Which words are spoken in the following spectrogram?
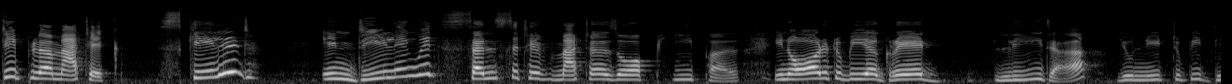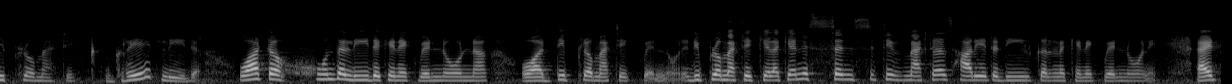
diplomatic, skilled in dealing with sensitive matters or people. In order to be a great leader, you need to be diplomatic. Great leader. What a හොඳ ලීඩ කෙනෙක් වෙන්න ඕන්න ඕ ඩිප්ලොමැටික් වෙන්න ඕනේ. ඩිප්ලොමැටික් කියලා කියන්නේ සෙන්සිටිව් මැටර්ස් හරියට ඩීල් කරන කෙනෙක් වෙන්න ඕනේ. රයිට්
